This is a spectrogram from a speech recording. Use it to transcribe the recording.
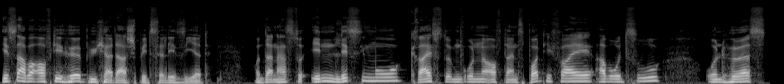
ist aber auf die Hörbücher da spezialisiert. Und dann hast du in Lissimo, greifst du im Grunde auf dein Spotify-Abo zu und hörst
